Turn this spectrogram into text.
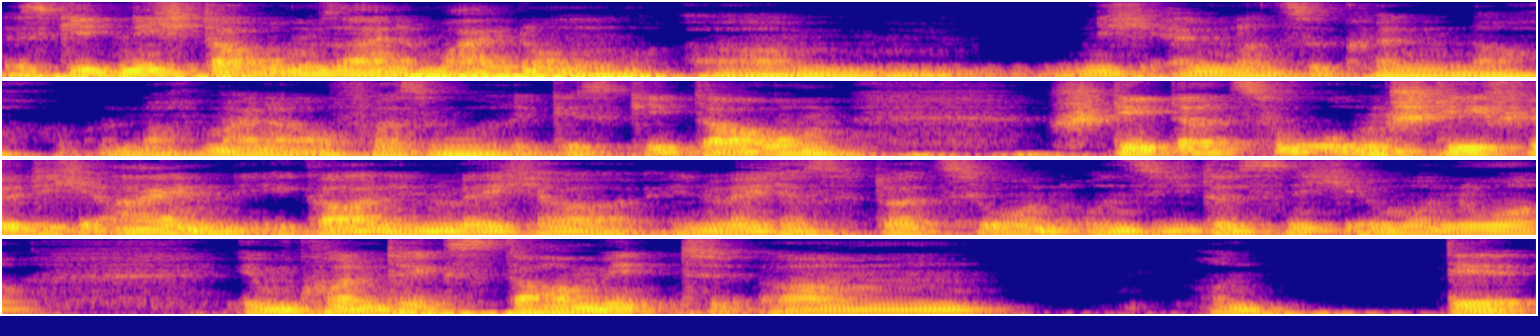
es geht nicht darum, seine Meinung ähm, nicht ändern zu können nach, nach meiner Auffassung, Rick. Es geht darum, steh dazu und steh für dich ein, egal in welcher in welcher Situation und sieh das nicht immer nur im Kontext damit ähm, und der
